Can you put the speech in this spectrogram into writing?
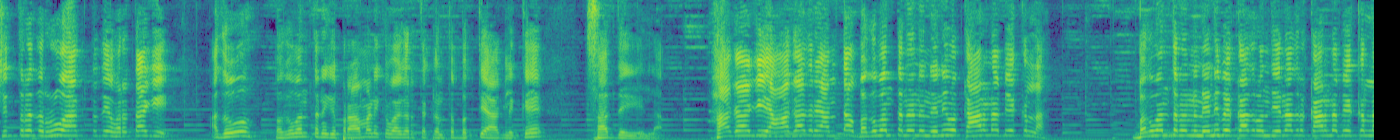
ಚಿತ್ರದ ರೂ ಆಗ್ತದೆ ಹೊರತಾಗಿ. ಅದು ಭಗವಂತನಿಗೆ ಪ್ರಾಮಾಣಿಕವಾಗಿರ್ತಕ್ಕಂಥ ಭಕ್ತಿ ಆಗಲಿಕ್ಕೆ ಸಾಧ್ಯ ಇಲ್ಲ. ಹಾಗಾಗಿ ಹಾಗಾದ್ರೆ ಅಂತ ಭಗವಂತನನ್ನು ನೆನೆಯುವ ಕಾರಣ ಬೇಕಲ್ಲ. ಭಗವಂತನನ್ನು ನೆನೆಬೇಕಾದ್ರೆ ಒಂದು ಏನಾದರೂ ಕಾರಣ ಬೇಕಲ್ಲ.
